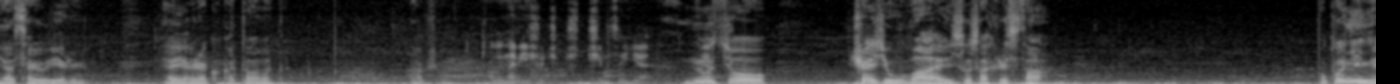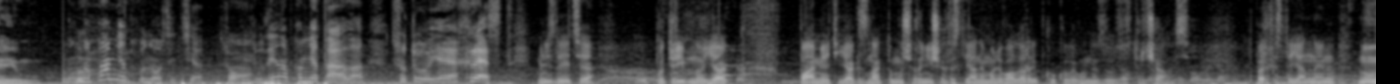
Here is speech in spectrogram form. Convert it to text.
Я це вірю. Я є греко-католик. Так що, Але навіщо? Чим це є? ну, цього честь і уваги Ісуса Христа. Поклоніння йому. Ну, на пам'ять поноситься, щоб людина пам'ятала, що то є хрест. Мені здається, потрібно як пам'ять, як знак, тому що раніше християни малювали рибку, коли вони зу- зустрічалися. Тепер християнин, ну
